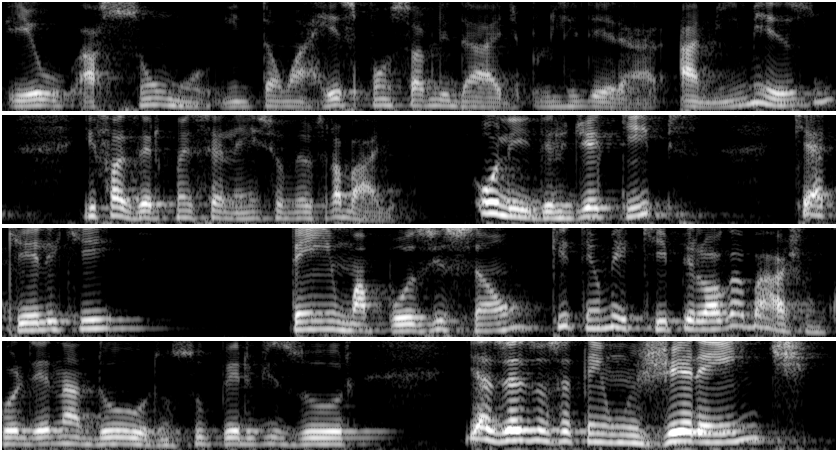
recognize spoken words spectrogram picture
eu assumo então a responsabilidade por liderar a mim mesmo e fazer com excelência o meu trabalho. O líder de equipes, que é aquele que tem uma posição que tem uma equipe logo abaixo, um coordenador, um supervisor. E às vezes você tem um gerente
